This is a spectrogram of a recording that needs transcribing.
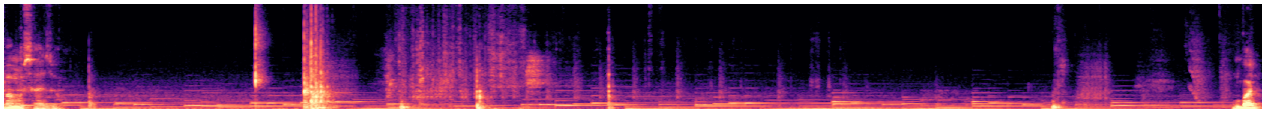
Vamos a ello. Bueno,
